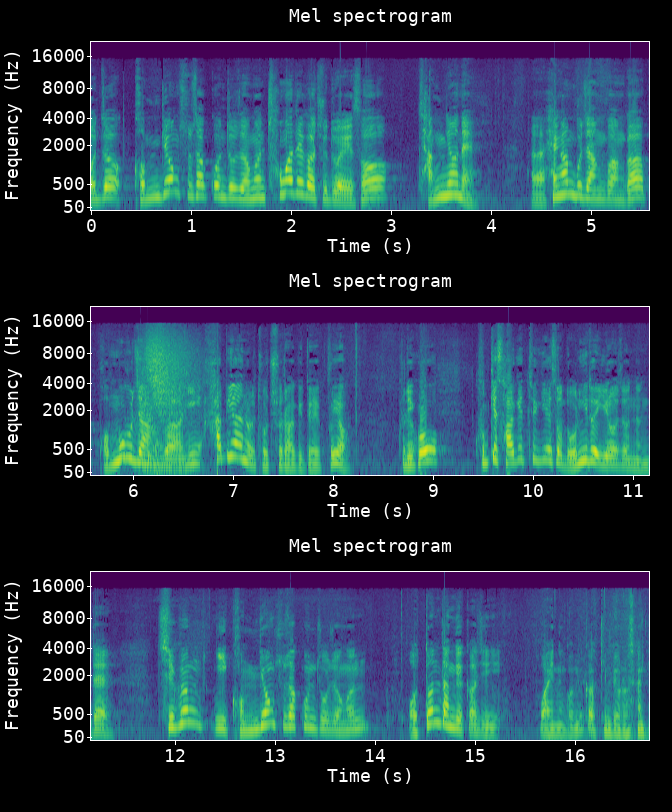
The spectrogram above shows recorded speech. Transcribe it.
먼저 검경 수사권 조정은 청와대가 주도해서 작년에 어, 행안부 장관과 법무부 장관이 합의안을 도출하기도 했고요. 그리고 국회 사개특위에서 논의도 이루어졌는데 지금 이 검경 수사권 조정은 어떤 단계까지 와 있는 겁니까, 김 변호사님?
